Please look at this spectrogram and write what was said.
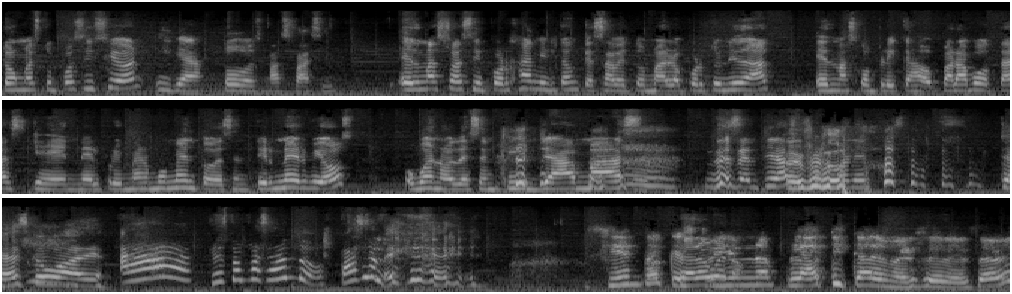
tomas tu posición y ya todo es más fácil. Es más fácil por Hamilton que sabe tomar la oportunidad, es más complicado para Botas que en el primer momento de sentir nervios, o bueno, de sentir ya más, de sentir a sus oponentes, ya es como de, ah, ¿qué está pasando? Pásale. Siento que Pero estoy bueno. en una plática de Mercedes, ¿saben?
